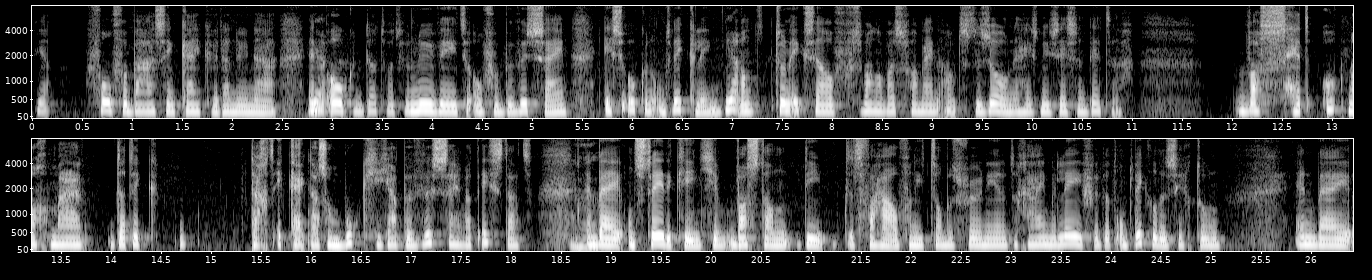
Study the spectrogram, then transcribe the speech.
Ja. Vol verbazing kijken we daar nu naar. En Ja. ook dat wat we nu weten over bewustzijn is ook een ontwikkeling. Ja. Want toen ik zelf zwanger was van mijn oudste zoon, en hij is nu 36, was het ook nog maar dat ik dacht, ik kijk naar zo'n boekje, ja, bewustzijn, wat is dat? En bij ons tweede kindje was dan die, het verhaal van die Thomas Verney en het geheime leven, dat ontwikkelde zich toen. En bij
